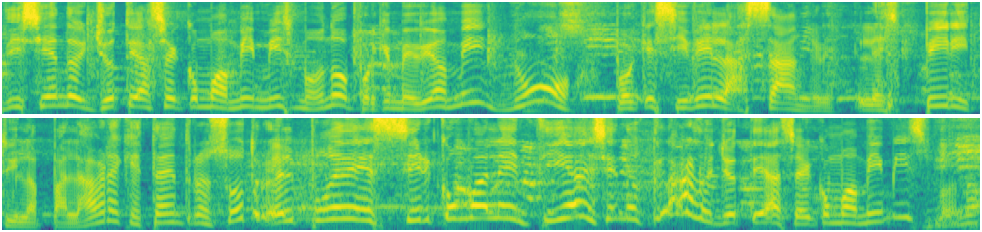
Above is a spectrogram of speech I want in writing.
diciendo, yo te hacer como a mí mismo? No, porque me vio a mí. No, porque si ve la sangre, el espíritu y la palabra que está dentro de nosotros, Él puede decir con valentía, diciendo, claro, yo te hacer como a mí mismo, ¿no?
